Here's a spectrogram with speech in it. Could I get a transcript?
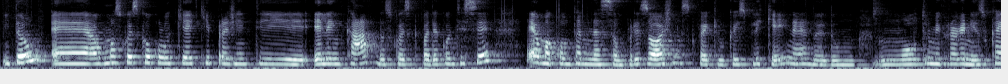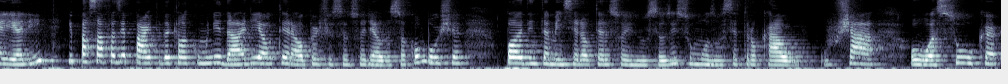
Então, é, algumas coisas que eu coloquei aqui para a gente elencar das coisas que podem acontecer é uma contaminação por exógenos, que foi aquilo que eu expliquei, né? De, um, um outro microorganismo cair ali e passar a fazer parte daquela comunidade e alterar o perfil sensorial da sua kombucha, Podem também ser alterações nos seus insumos, você trocar o, o chá ou o açúcar,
